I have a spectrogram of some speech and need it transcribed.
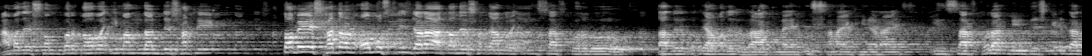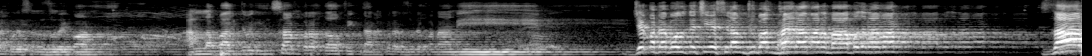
আমাদের সম্পর্ক হবে ইমামদারদের সাথে। তবে সাধারণ অমুসলিম যারা, তাদের সাথে আমরা ইনসাফ করব। তাদের প্রতি আমাদের রাগ নাই, গুসা নাই, ঘৃণা নাই। ইনসাফ করার নির্দেশকে দান করেছেন? জোরে কন। আল্লাহ পাক যেন ইনসাফ করার তৌফিক দান করে জোরে কোন, আমিন। যে কথা বলতে চেয়েছিলাম, যুবক ভাইরা আমার মা আমার, যার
